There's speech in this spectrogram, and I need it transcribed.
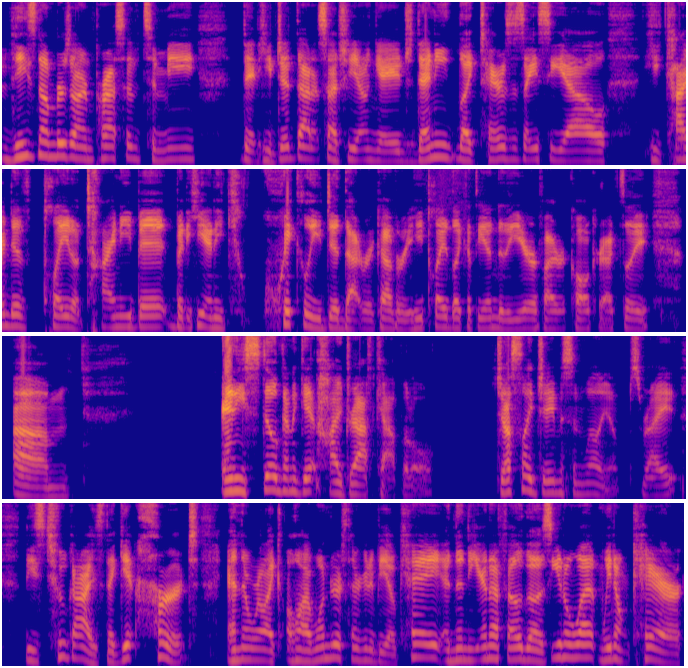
these numbers are impressive to me that he did that at such a young age. Then he like tears his ACL. he kind of played a tiny bit, but he and he quickly did that recovery. He played like at the end of the year, if I recall correctly. Um, and he's still going to get high draft capital, just like Jameson Williams, right? These two guys, they get hurt, and then we're like, oh, I wonder if they're going to be okay. And then the NFL goes, you know what? We don't care.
